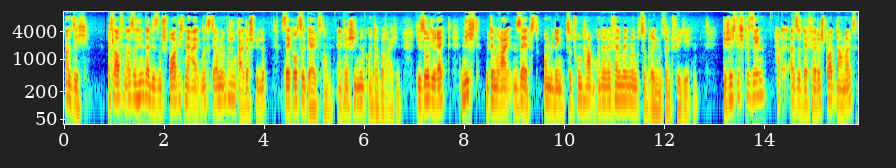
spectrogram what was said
an sich. Es laufen also hinter diesem sportlichen Ereignis der Olympischen Reiterspiele sehr große Geldsummen in verschiedenen Unterbereichen, die so direkt nicht mit dem Reiten selbst unbedingt zu tun haben und eine Verbindung zu bringen sind für jeden. Geschichtlich gesehen hat also der Pferdesport damals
